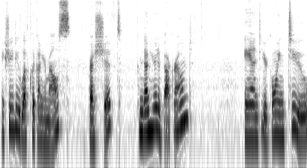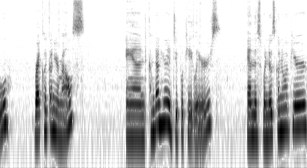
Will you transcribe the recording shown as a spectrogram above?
make sure you do left click on your mouse, press shift, come down here to background, and you're going to right click on your mouse and come down here to duplicate layers. And this window is going to appear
